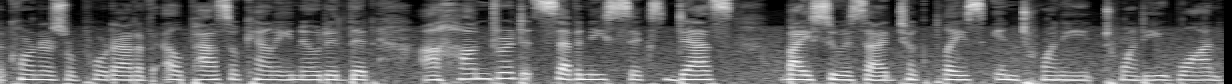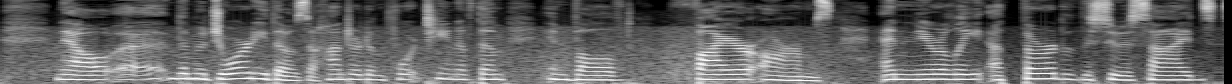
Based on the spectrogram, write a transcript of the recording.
the coroner's report out of El Paso County noted that 176 deaths by suicide took place in 2021. Now, uh, the majority of those, 114 of them, involved firearms, and nearly a third of the suicides,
